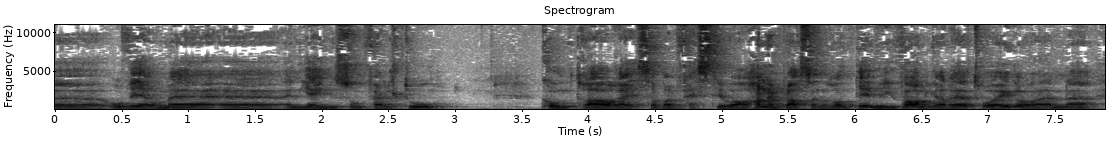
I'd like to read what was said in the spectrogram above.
og å være med eh, en gjeng som Felt 2 kontra å reise på en festival en plass eller noe sånt. Det er mye farligere det, tror jeg, da, enn eh,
